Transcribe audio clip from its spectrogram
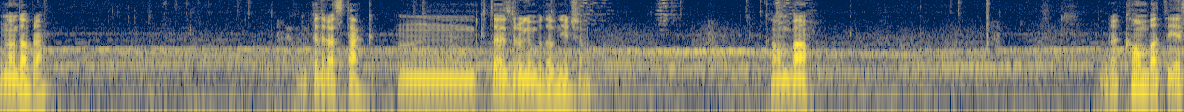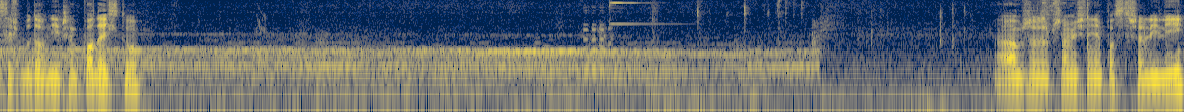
No dobra. Tylko teraz tak. Mm, kto jest drugim budowniczym? Komba. Dobra, komba, ty jesteś budowniczym. Podejdź tu. Dobrze, że przynajmniej się nie postrzelili.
